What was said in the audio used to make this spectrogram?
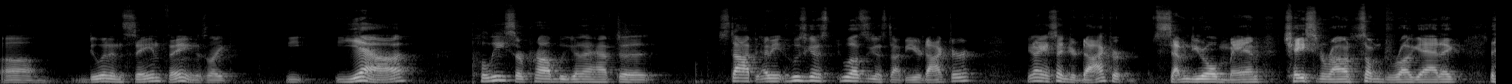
um, doing insane things, like, yeah, police are probably gonna have to stop. I mean, who's gonna? Who else is gonna stop you? Your doctor? You're not gonna send your doctor, seventy year old man, chasing around some drug addict.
